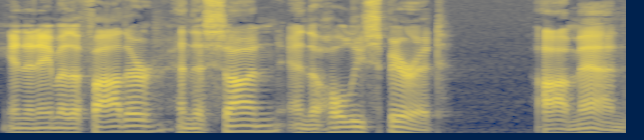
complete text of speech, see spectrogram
In the name of the Father, and the Son, and the Holy Spirit. Amen.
